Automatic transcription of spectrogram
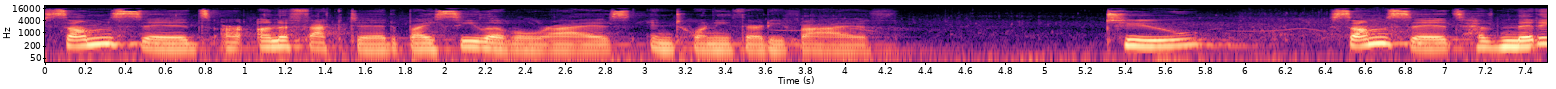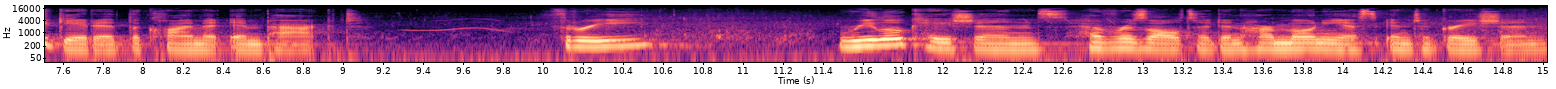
some SIDS are unaffected by sea level rise in 2035. Two, some SIDS have mitigated the climate impact. Three, relocations have resulted in harmonious integration.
